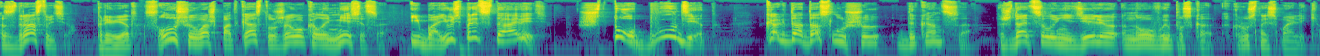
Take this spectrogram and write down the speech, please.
Здравствуйте. Привет. Слушаю ваш подкаст уже около месяца и боюсь представить, что будет, когда дослушаю до конца. Ждать целую неделю нового выпуска. Грустные смайлики.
